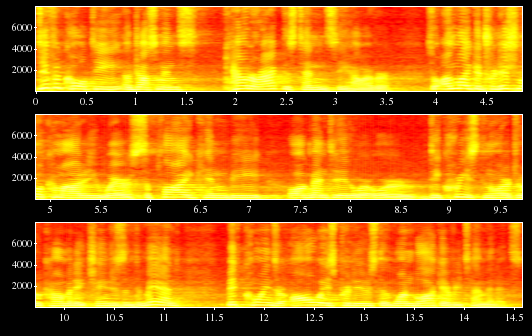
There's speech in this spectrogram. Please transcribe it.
Difficulty adjustments counteract this tendency, however. So, unlike a traditional commodity where supply can be augmented or, or, decreased in order to accommodate changes in demand, Bitcoins are always produced at one block every 10 minutes.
